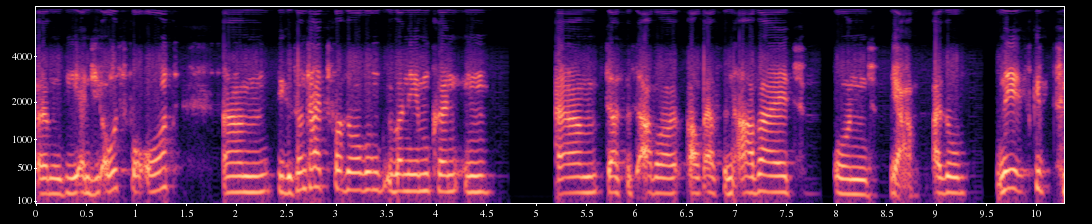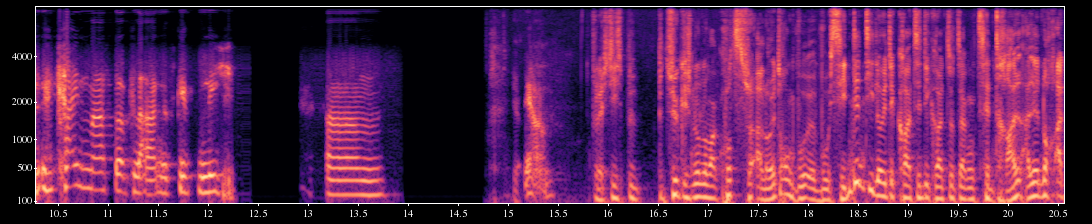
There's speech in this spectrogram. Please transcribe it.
ähm, die NGOs vor Ort ähm, die Gesundheitsversorgung übernehmen könnten. Ähm, das ist aber auch erst in Arbeit. Und ja, also nee, es gibt keinen Masterplan. Es gibt nicht. Ähm, ja. ja. Vielleicht diesbezüglich nur noch mal kurz zur Erläuterung. Wo, wo sind denn die Leute gerade? Die gerade sozusagen zentral alle noch an,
